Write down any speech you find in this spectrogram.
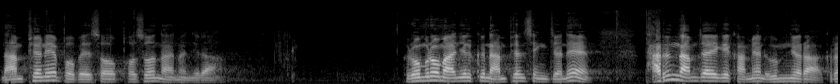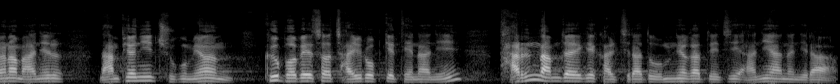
남편의 법에서 벗어나느니라. 그러므로 만일 그 남편 생전에 다른 남자에게 가면 음녀라. 그러나 만일 남편이 죽으면 그 법에서 자유롭게 되나니 다른 남자에게 갈지라도 음녀가 되지 아니하느니라.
